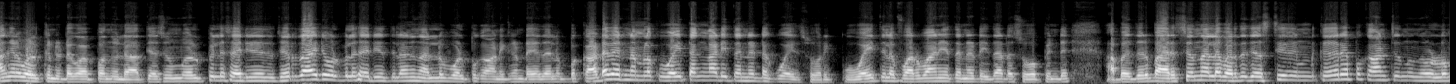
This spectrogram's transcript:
അങ്ങനെ വെളുക്കുന്നുണ്ട് കുഴപ്പമൊന്നുമില്ല. അത്യാവശ്യം വെളുപ്പില്ല ശരീരം ചെറുതായിട്ട് വെളുപ്പില്ല ശരീരത്തിലാണ് നല്ല വെളുപ്പ് കാണിക്കേണ്ടത് ഏതായാലും ഇപ്പോൾ കട വരുന്ന നമ്മളെ കുവൈത്തങ്ങാടി തന്നെ ഇട്ട കുവൈത്ത് സോറി കുവൈത്തിലെ ഫർവാനിയെ തന്നെ ഇട്ട ഇതാട്ടോ ഷോപ്പിന്റെ അപ്പോൾ ഇതൊരു പരസ്യമൊന്നുമല്ല വെറുതെ ജസ്റ്റ് കയറിയപ്പോൾ കാണിച്ചു തന്നുള്ളൂ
